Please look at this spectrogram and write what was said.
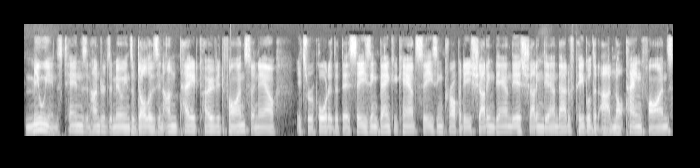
millions, tens and hundreds of millions of dollars in unpaid COVID fines. So now it's reported that they're seizing bank accounts, seizing property, shutting down this, shutting down that of people that are not paying fines.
